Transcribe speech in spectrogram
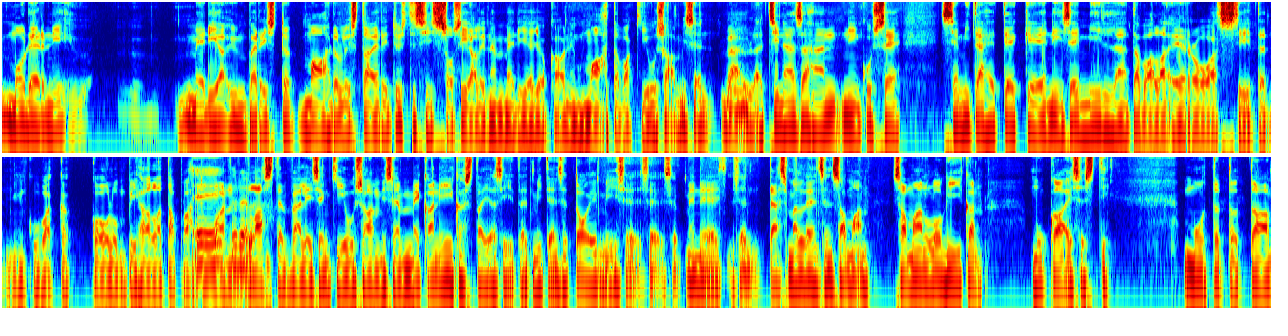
moderni mediaympäristö mahdollistaa, erityisesti siis sosiaalinen media, joka on niin kuin mahtava kiusaamisen väylä. Mm. Et sinänsähän niin kuin se, se, mitä he tekee, niin se ei millään tavalla eroa siitä niin kuin vaikka koulun pihalla tapahtuvan ei, lasten välisen kiusaamisen mekaniikasta ja siitä, että miten se toimii. Se, se, se menee sen, täsmälleen sen saman, saman logiikan mukaisesti. Mutta tota,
